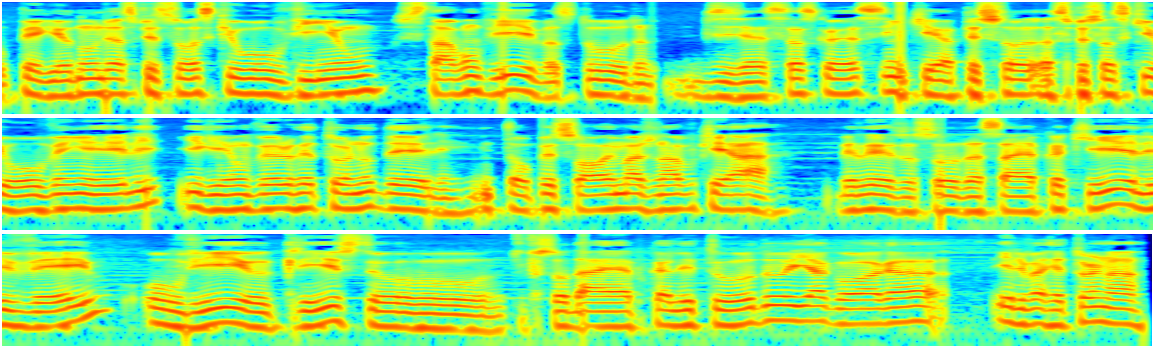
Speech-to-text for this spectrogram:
o período onde as pessoas que o ouviam estavam vivas, tudo. Essas coisas assim, que pessoa, as pessoas que ouvem ele iriam ver o retorno dele. Então o pessoal imaginava que, ah, beleza, eu sou dessa época aqui, ele veio, ouvi o Cristo, sou da época ali tudo, e agora ele vai retornar.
